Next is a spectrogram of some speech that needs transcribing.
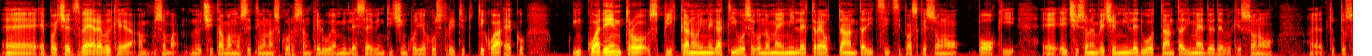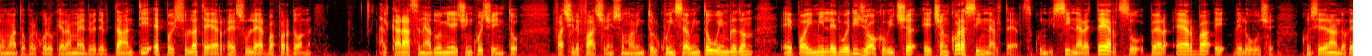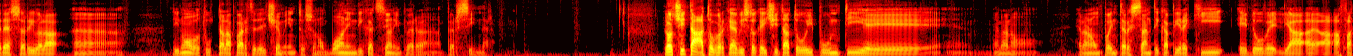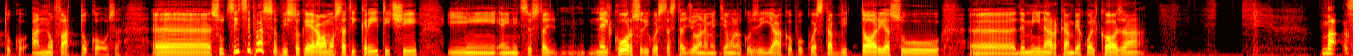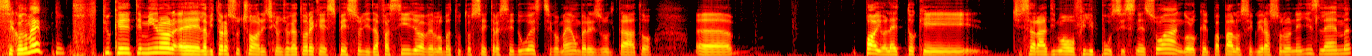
Eh, e poi c'è Zverev che insomma lo citavamo settimana scorsa anche lui a 1625 li ha costruiti tutti qua ecco in, qua dentro spiccano in negativo secondo me i 1380 di Zizipas che sono pochi eh, e ci sono invece i 1280 di Medvedev che sono eh, tutto sommato per quello che era Medvedev tanti e poi sulla ter- eh, sull'erba pardon. Alcaraz ne ha 2500 facile facile insomma ha vinto il Queens ha vinto Wimbledon e poi 1200 di Djokovic e c'è ancora Sinner terzo. Quindi Sinner è terzo per erba e veloce. Considerando che adesso arriva la uh, di nuovo tutta la parte del cemento sono buone indicazioni per, per Sinner. L'ho citato perché visto che hai citato i punti e erano, erano un po' interessanti capire chi e dove li ha, ha fatto, hanno fatto cosa. Eh, su Zizipas, visto che eravamo stati critici in, stag- nel corso di questa stagione, mettiamola così Jacopo, questa vittoria su eh, The Minar cambia qualcosa? Ma secondo me, più che The Mirror, è la vittoria su Cioric, che è un giocatore che spesso gli dà fastidio. Averlo battuto 6-3-6-2, secondo me è un bel risultato. Uh, poi ho letto che ci sarà di nuovo Filippussis nel suo angolo, che il papà lo seguirà solo negli slam.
